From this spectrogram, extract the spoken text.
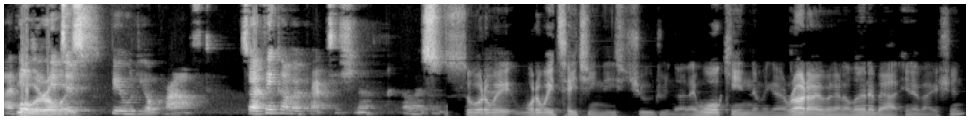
I think Well, you we're can always- just build your craft. So I think I'm a practitioner. Like- So what are we what are we teaching these children though? They walk in and we go, righto, we're going to learn about innovation.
